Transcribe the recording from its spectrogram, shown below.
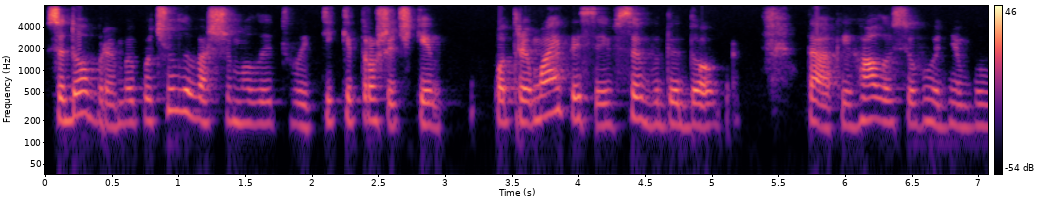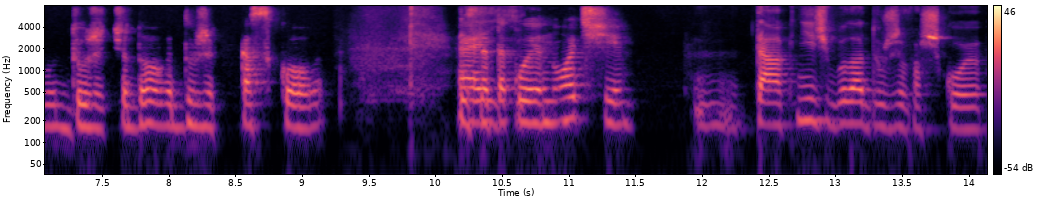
все добре, ми почули ваші молитви, тільки трошечки потримайтеся і все буде добре. Так, і Гало сьогодні було дуже чудове, дуже казкове. Після такої ночі. Так, ніч була дуже важкою.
